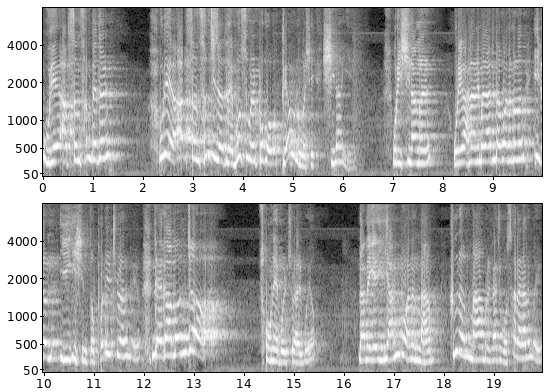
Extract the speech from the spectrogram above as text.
우리의 앞선 선배들, 우리의 앞선 선지자들의 모습을 보고 배우는 것이 신앙이에요. 우리 신앙을 우리가 하나님을 안다고 하는 것은 이런 이기심도 버릴 줄 아는 거예요. 내가 먼저 손해 볼 줄 알고요. 남에게 양보하는 마음, 그런 마음을 가지고 살아가는 거예요.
